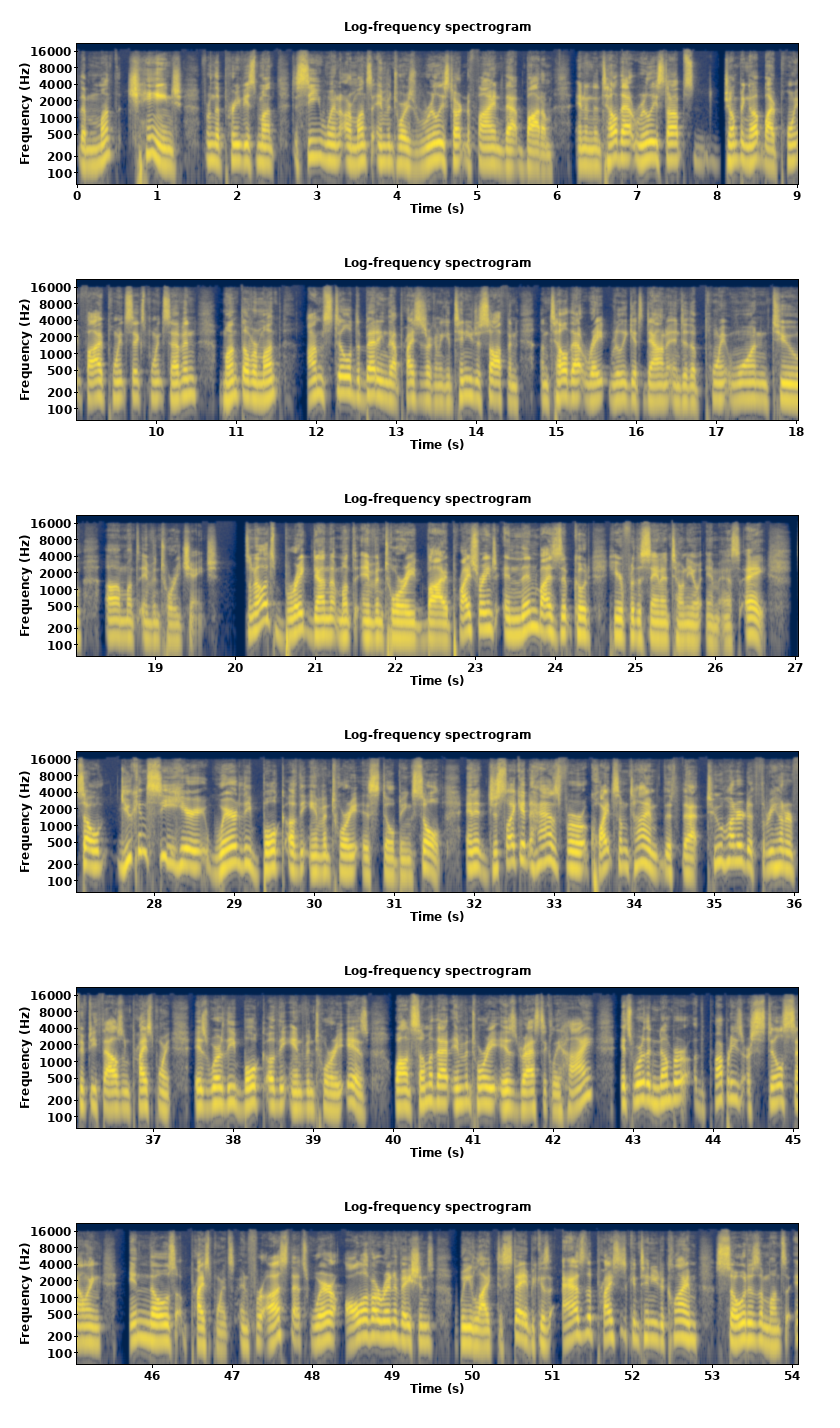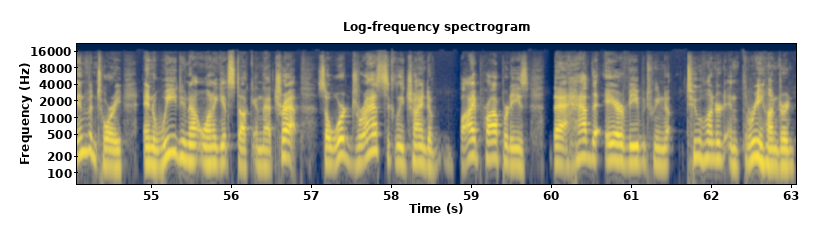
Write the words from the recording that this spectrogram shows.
the month change from the previous month to see when our month's inventory is really starting to find that bottom. And until that really stops jumping up by 0.5, 0.6, 0.7 month over month, I'm still debating that prices are going to continue to soften until that rate really gets down into the 0.12 uh, month inventory change. So now let's break down that month inventory by price range and then by zip code here for the San Antonio MSA. So you can see here where the bulk of the inventory is still being sold. And it just like it has for quite some time, that 200 to 350,000 price point is where the bulk of the inventory is. While some of that inventory is drastically high, it's where the number of the properties are still selling in those price points. And for us, that's where all of our renovations we like to stay because as the prices continue to climb, so does the month's inventory. And we do not want to get stuck in that trap. So we're drastically trying to buy properties that have the ARV between 200 and 300.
